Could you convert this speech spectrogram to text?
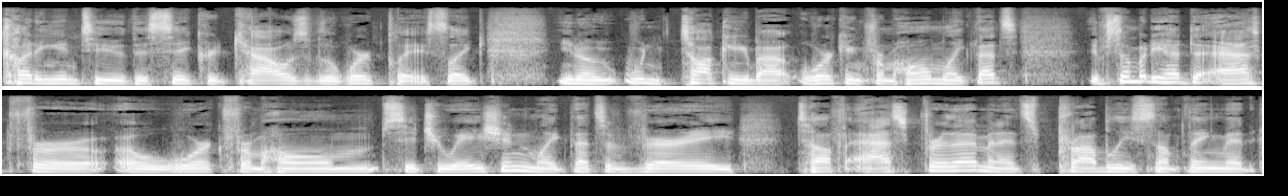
cutting into the sacred cows of the workplace. Like, you know, when talking about working from home, like that's if somebody had to ask for a work from home situation, like that's a very tough ask for them. And it's probably something that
